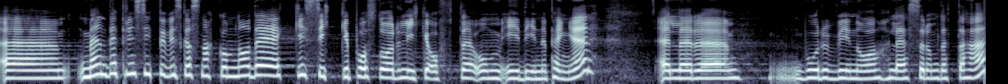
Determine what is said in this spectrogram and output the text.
Eh, men det prinsippet vi skal snakke om nå, det er jeg ikke sikker på står like ofte om i dine penger, eller eh, hvor vi nå leser om dette her.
